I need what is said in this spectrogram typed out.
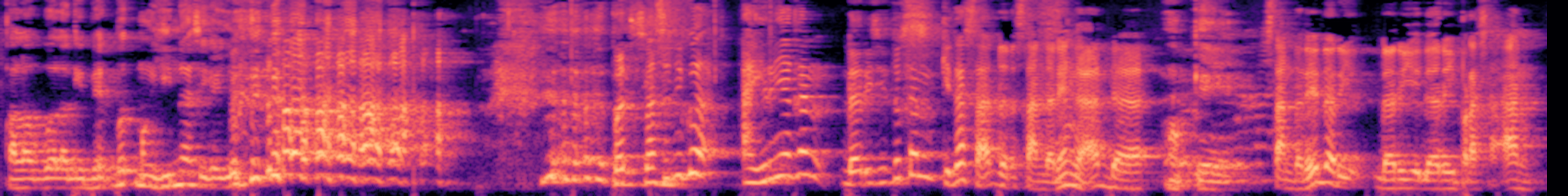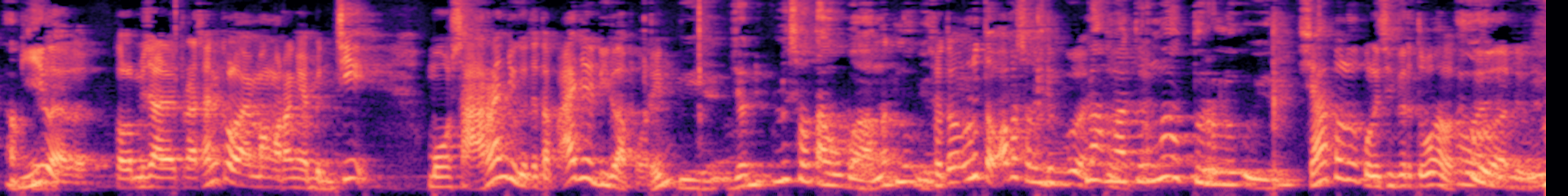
Kalau gua lagi bad mood menghina sih kayaknya. maksudnya gue akhirnya kan dari situ kan kita sadar standarnya nggak ada Oke. standarnya dari dari dari perasaan Oke. gila loh kalau misalnya dari perasaan kalau emang orangnya benci mau saran juga tetap aja dilaporin Iya. Jadi lu so tau banget lu gitu. so, lu tau apa soal hidup gue Lah ngatur-ngatur lu gitu. siapa lu polisi virtual Waduh. waduh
